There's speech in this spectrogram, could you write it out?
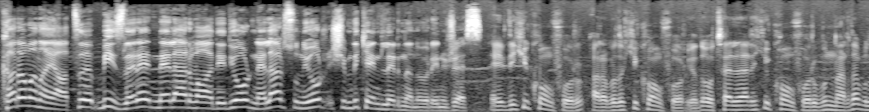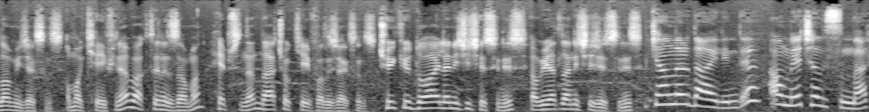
karavan hayatı bizlere neler vaat ediyor, neler sunuyor? Şimdi kendilerinden öğreneceğiz. Evdeki konfor, arabadaki konfor ya da otellerdeki konforu bunlarda bulamayacaksınız. Ama keyfine baktığınız zaman hepsinden daha çok keyif alacaksınız. Çünkü doğayla iç içesiniz, tabiatla iç içesiniz. İmkanları dahilinde almaya çalışsınlar.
